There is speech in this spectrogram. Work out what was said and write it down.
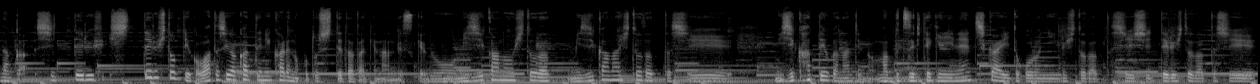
なんか知ってる知ってる人っていうか私が勝手に彼のこと知ってただけなんですけど身近の人だ身近な人だったし身近っていうか何ていうの、まあ、物理的にね近いところにいる人だったし知ってる人だったし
